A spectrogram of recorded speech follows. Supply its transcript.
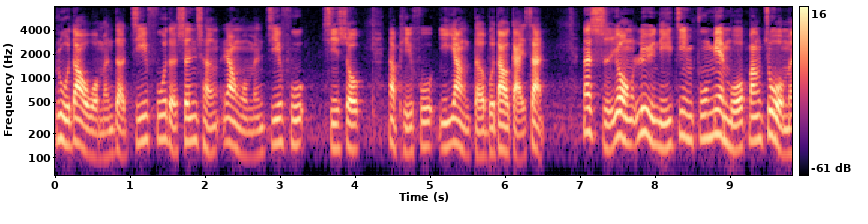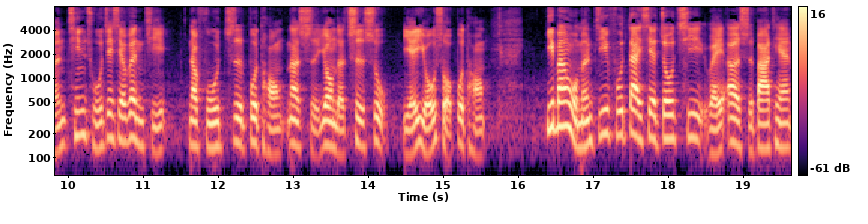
入到我们的肌肤的深层，让我们肌肤吸收，那皮肤一样得不到改善。那使用绿泥净肤面膜帮助我们清除这些问题。那肤质不同，那使用的次数也有所不同。一般我们肌肤代谢周期为二十八天，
